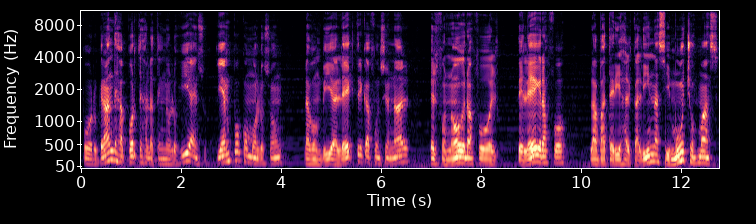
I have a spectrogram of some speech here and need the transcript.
por grandes aportes a la tecnología en su tiempo como lo son la bombilla eléctrica funcional, el fonógrafo, el telégrafo, las baterías alcalinas y muchos más.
